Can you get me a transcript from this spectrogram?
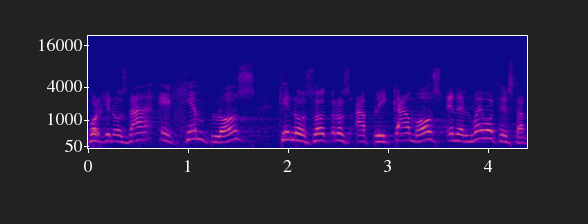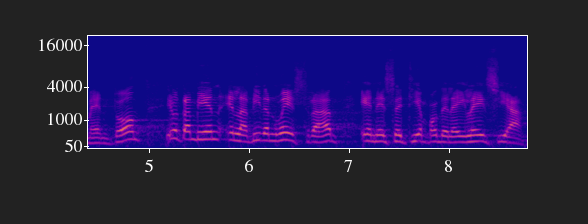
porque nos da ejemplos que nosotros aplicamos en el Nuevo Testamento y también en la vida nuestra en ese tiempo de la iglesia.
